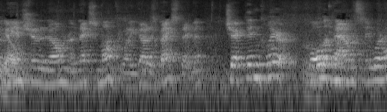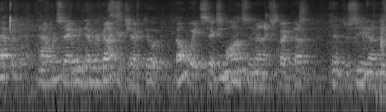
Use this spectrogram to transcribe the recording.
you know. man should have known the next month when he got his bank statement, check didn't clear. Call the town and see what happened. Town would say, we never got your check, do it. Don't wait six months and then expect us to intercede on his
